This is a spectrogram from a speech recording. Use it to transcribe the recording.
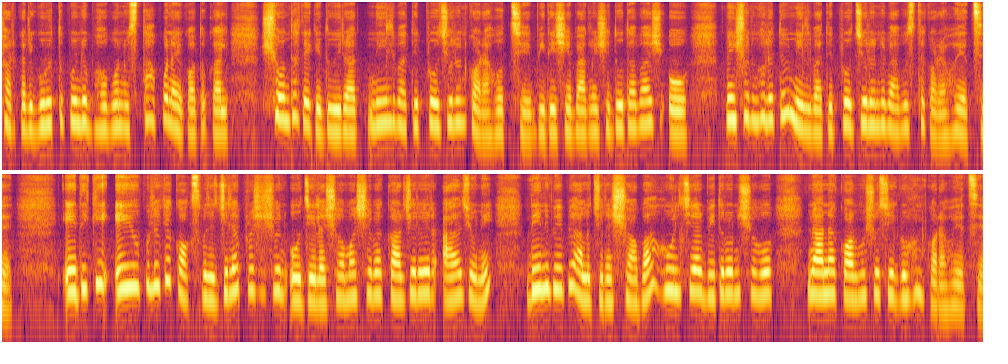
সরকারি গুরুত্বপূর্ণ ভবন স্থাপনায় গতকাল সন্ধ্যা থেকে দুই রাত নীলবাতি প্রজ্বলন করা হচ্ছে। বিদেশে বাংলাদেশের দূতাবাস ও মিশনগুলোতেও নীলবাতি প্রজ্বলনের ব্যবস্থা করা হয়েছে। এদিকে এই উপলক্ষে কক্সবাজার জেলা প্রশাসন ও জেলা সমাজসেবা কার্যালয়ের আয়োজনে দিনব্যাপী আলোচনা সভা, হুইলচেয়ার বিতরণ সহ নানা কর্মসূচি গ্রহণ করা হয়েছে।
